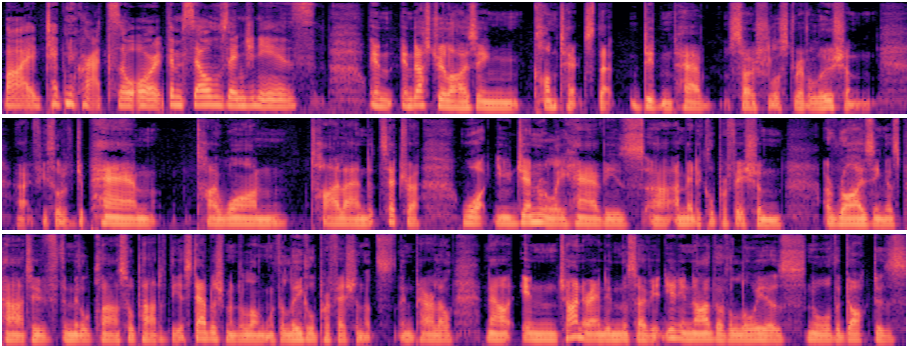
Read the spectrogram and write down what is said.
by technocrats or, or themselves engineers. In industrializing contexts that didn't have socialist revolution, uh, if you thought of Japan, Taiwan, Thailand, etc., what you generally have is uh, a medical profession arising as part of the middle class or part of the establishment, along with a legal profession that's in parallel. Now, in China and in the Soviet Union, neither the lawyers nor the doctors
